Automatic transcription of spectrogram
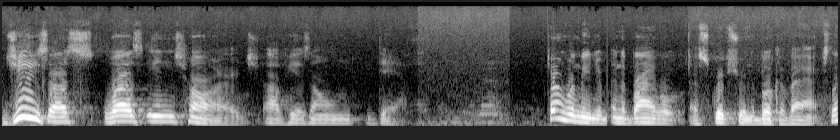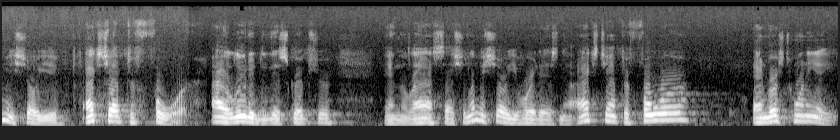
Jesus was in charge of his own death. Turn with me in, your, in the Bible, a scripture in the book of Acts. Let me show you. Acts chapter 4. I alluded to this scripture in the last session. Let me show you where it is now. Acts chapter 4 and verse 28.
